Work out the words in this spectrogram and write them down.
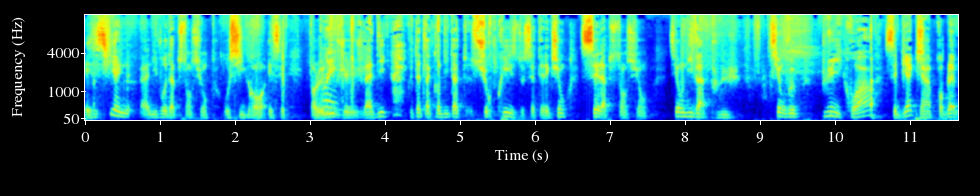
Et s'il y a un niveau d'abstention aussi grand, et c'est dans le livre, je, je l'indique, peut-être la candidate surprise de cette élection, c'est l'abstention. Si on n'y va plus, si on veut plus y croire, c'est bien qu'il y a un problème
